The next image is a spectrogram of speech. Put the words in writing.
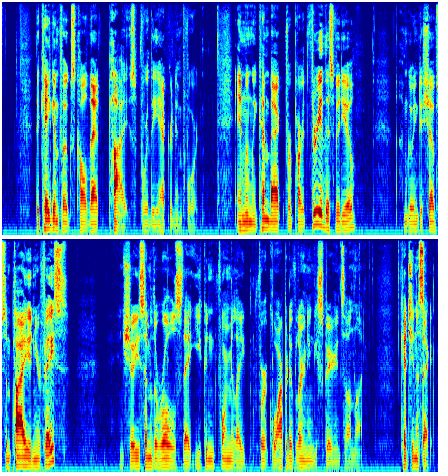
The Kagan folks call that PIES for the acronym for it. And when we come back for part three of this video, I'm going to shove some pie in your face and show you some of the roles that you can formulate for a cooperative learning experience online. Catch you in a second.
